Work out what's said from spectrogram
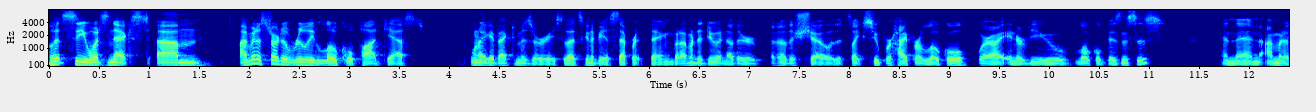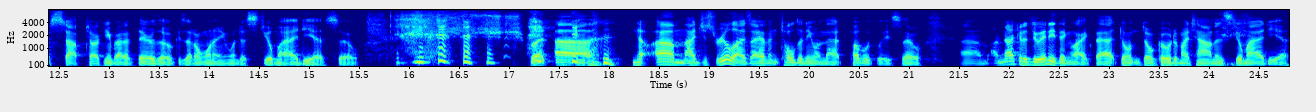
let's see what's next. Um, I'm going to start a really local podcast when I get back to Missouri. So that's going to be a separate thing. But I'm going to do another another show that's like super hyper local, where I interview local businesses. And then I'm going to stop talking about it there though, because I don't want anyone to steal my idea. So, but uh, no, um, I just realized I haven't told anyone that publicly. So um, I'm not going to do anything like that. Don't don't go to my town and steal my idea.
